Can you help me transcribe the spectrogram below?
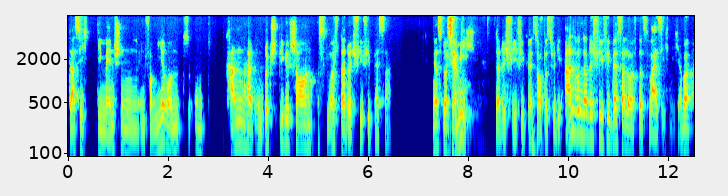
dass ich die Menschen informiere und, und kann halt im Rückspiegel schauen, es läuft dadurch viel, viel besser. Ja, es läuft ja. für mich dadurch viel, viel besser. Ob es für die anderen dadurch viel, viel besser läuft, das weiß ich nicht. Aber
